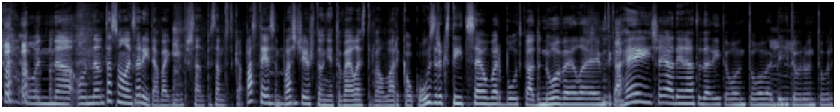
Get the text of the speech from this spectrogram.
un, uh, un, un tas man liekas arī tā baigi interesanti. Pēc tam tu kā pasties un mm. pašķirst, un ja tu vēlēsies, tu vēl vari kaut ko uzrakstīt sev, varbūt kādu novēlējumu, tā kā, hei, šajā dienā tu darīji to un to, vai bija mm. tur un tur.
